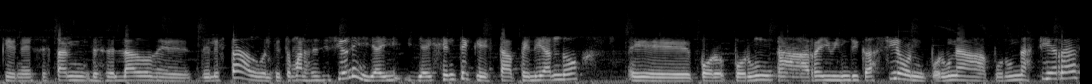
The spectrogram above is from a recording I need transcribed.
quienes están desde el lado del Estado, el que toma las decisiones y hay y hay gente que está peleando eh, por por una reivindicación, por una por unas tierras,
